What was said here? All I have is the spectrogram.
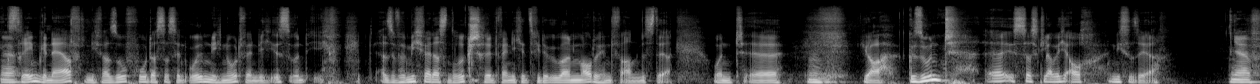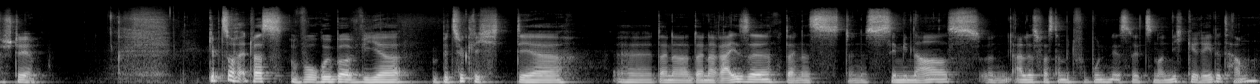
ja. extrem genervt. Und ich war so froh, dass das in Ulm nicht notwendig ist. Und ich, also für mich wäre das ein Rückschritt, wenn ich jetzt wieder überall mit dem Auto hinfahren müsste. Und äh, mhm. ja, gesund äh, ist das, glaube ich, auch nicht so sehr. Ja, verstehe. Gibt es noch etwas, worüber wir bezüglich der äh, deiner, deiner Reise, deines, deines Seminars und alles, was damit verbunden ist, jetzt noch nicht geredet haben?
